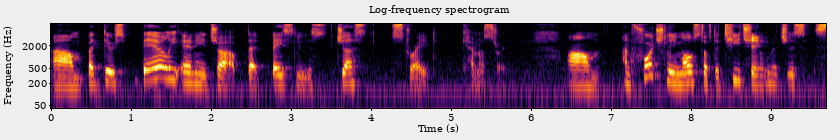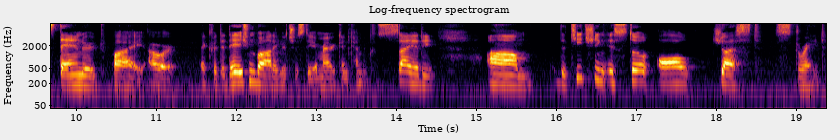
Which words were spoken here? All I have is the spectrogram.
Um, but there's barely any job that basically is just straight chemistry. Um, unfortunately, most of the teaching, which is standard by our accreditation body, which is the American Chemical Society, um, the teaching is still all just straight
